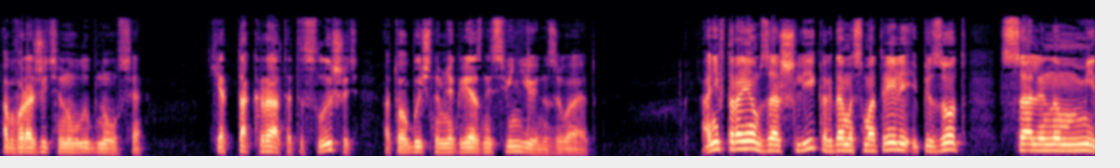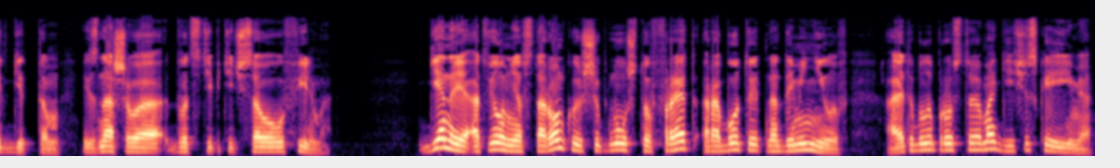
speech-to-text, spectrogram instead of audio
обворожительно улыбнулся. «Я так рад это слышать, а то обычно меня грязной свиньей называют». Они втроем зашли, когда мы смотрели эпизод с Салином Мидгеттом из нашего 25-часового фильма. Генри отвел меня в сторонку и шепнул, что Фред работает на Доминилов, а это было просто магическое имя,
